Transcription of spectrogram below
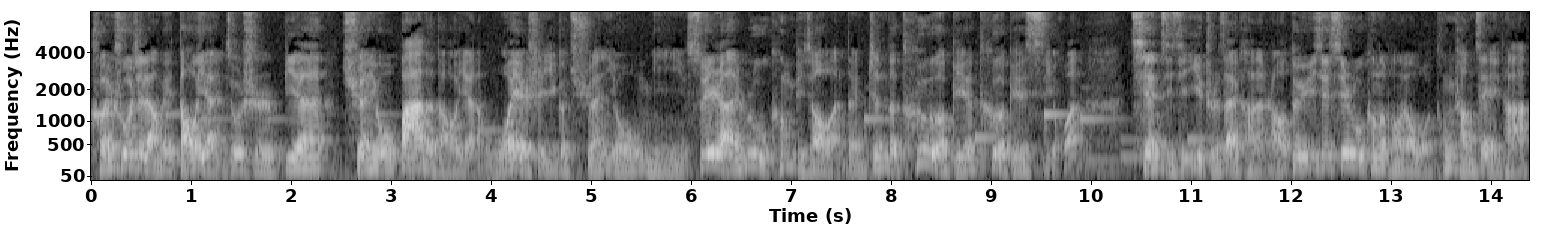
传说这两位导演就是编《全游八》的导演，我也是一个全游迷，虽然入坑比较晚，但真的特别特别喜欢。前几季一直在看，然后对于一些新入坑的朋友，我通常建议他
